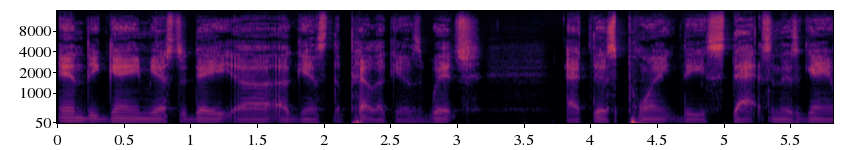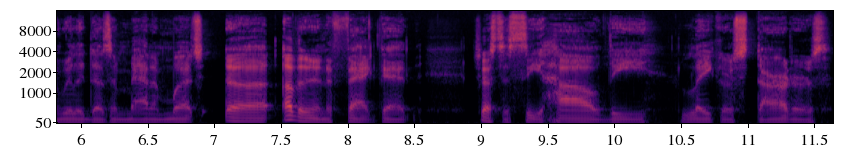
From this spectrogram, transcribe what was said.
In the game yesterday uh, against the Pelicans, which at this point the stats in this game really doesn't matter much, uh, other than the fact that just to see how the Lakers starters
